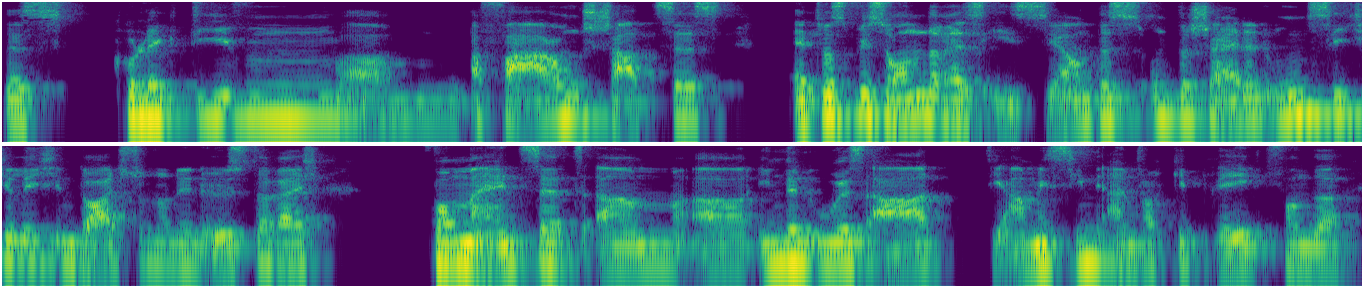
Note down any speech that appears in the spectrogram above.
des kollektiven ähm, Erfahrungsschatzes etwas Besonderes ist. Ja, und das unterscheidet uns sicherlich in Deutschland und in Österreich vom Mindset ähm, äh, in den USA. Die Amis sind einfach geprägt von der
